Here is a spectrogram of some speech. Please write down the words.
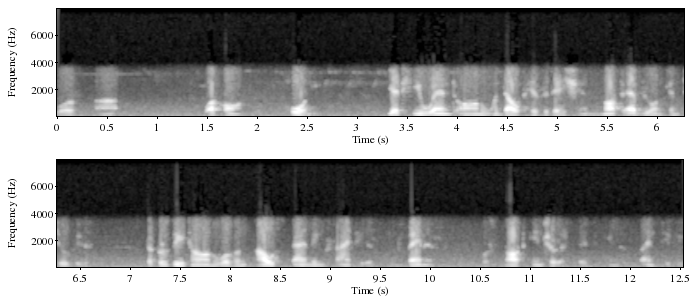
was uh, work on horny. Yet he went on without hesitation. Not everyone can do this. Dr. Zeton was an outstanding scientist, but Venus was not interested in the scientific.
